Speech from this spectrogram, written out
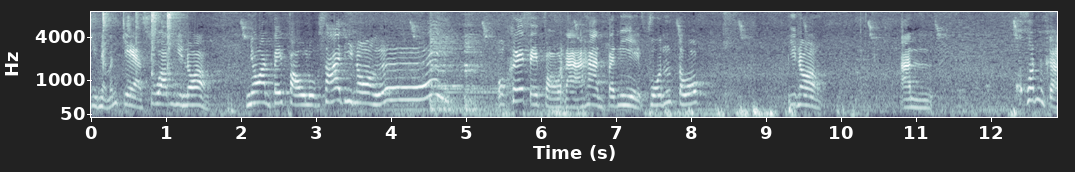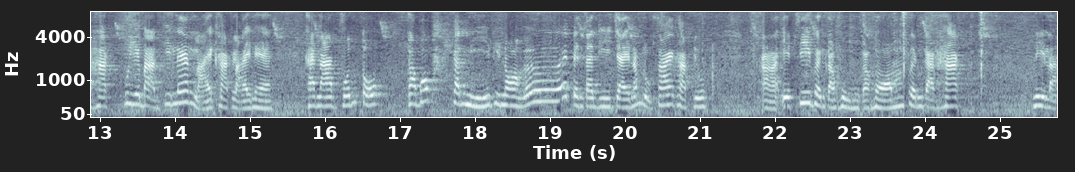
กินเนี่ยมันแก่สวงพี่น้องย้อนไปเฝ้าลูกซ้ายพี่น้องเอ้ยโอเคไปเฝ้าหนาหันปนี่ฝนตก พี่น้อง อันคนกะหักผู้ใหญ่บ้านที่แล่นหลายขากหลายแน่ขนาดฝนตกกระบอกกันหนีพี่น้องเอ้ยเป็นตาดีใจน้ำลูกไส้คักอยู่ อ่าเอฟซีเพิ่นกะหุ่มกะหอมเพิ่นกะหัก นี่ล่ะ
